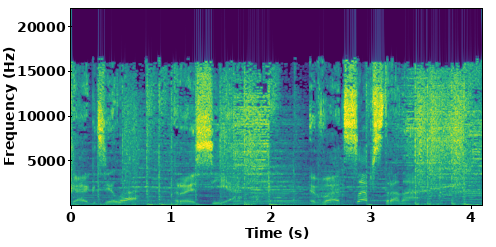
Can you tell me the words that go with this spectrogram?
Как дела, Россия? Ватсап-страна! страна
